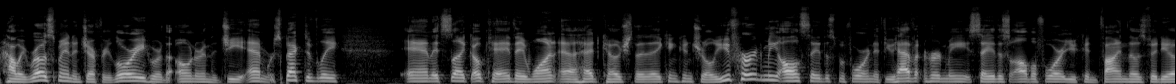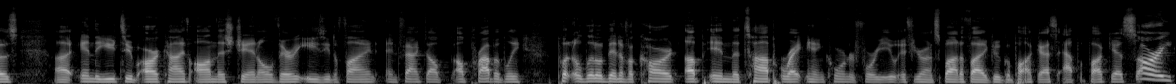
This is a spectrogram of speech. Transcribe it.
Howie Roseman and Jeffrey Lurie, who are the owner and the GM, respectively. And it's like, okay, they want a head coach that they can control. You've heard me all say this before, and if you haven't heard me say this all before, you can find those videos uh, in the YouTube archive on this channel. Very easy to find. In fact, I'll, I'll probably put a little bit of a card up in the top right hand corner for you if you're on Spotify, Google Podcasts, Apple Podcasts. Sorry,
